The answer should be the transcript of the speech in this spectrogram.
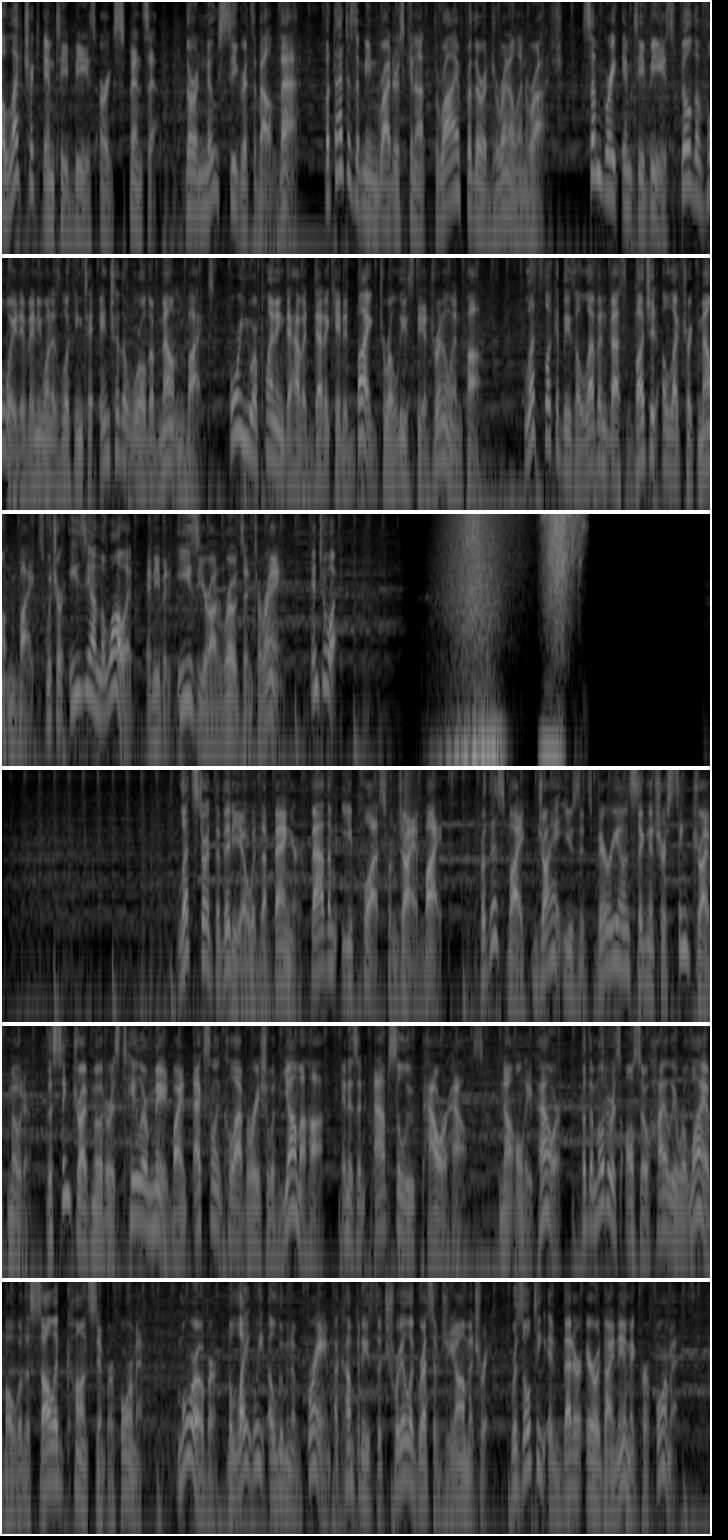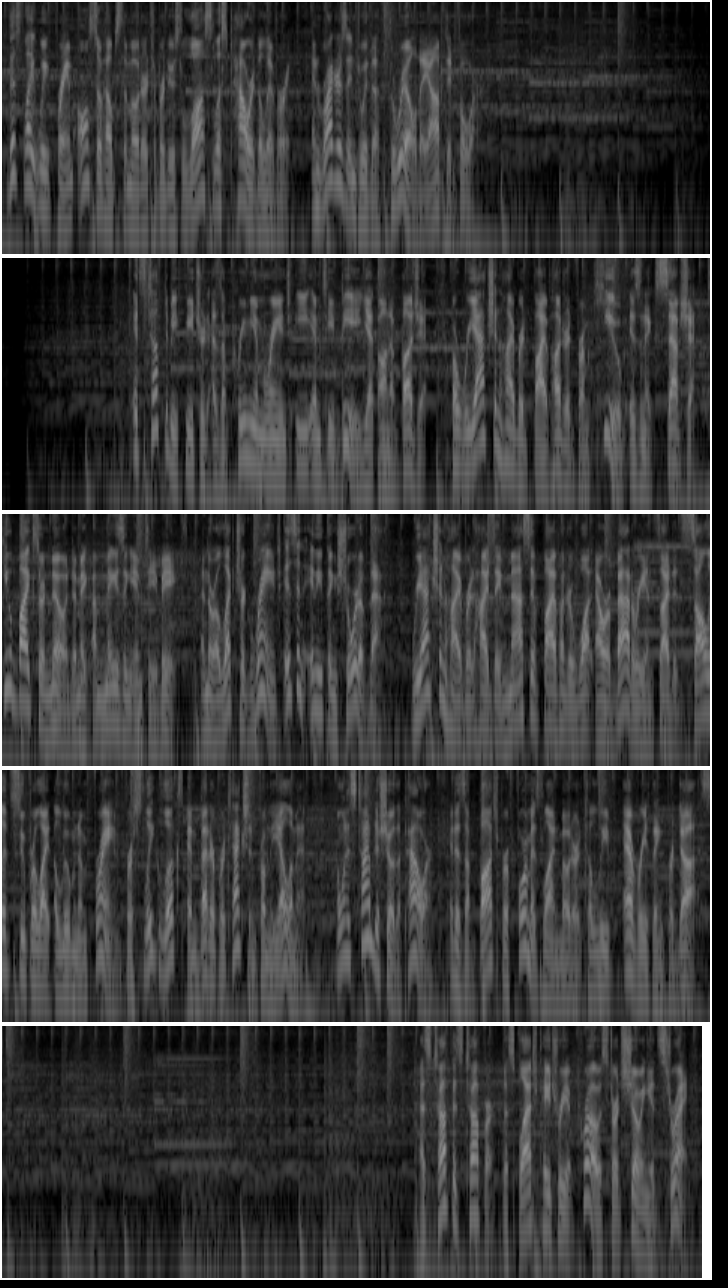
Electric MTBs are expensive. There are no secrets about that, but that doesn't mean riders cannot thrive for their adrenaline rush. Some great MTBs fill the void if anyone is looking to enter the world of mountain bikes, or you are planning to have a dedicated bike to release the adrenaline pump. Let's look at these 11 best budget electric mountain bikes, which are easy on the wallet and even easier on roads and terrain. Enjoy! Let's start the video with the banger Fathom E Plus from Giant Bikes. For this bike, Giant used its very own signature Sync Drive motor. The Sync Drive motor is tailor-made by an excellent collaboration with Yamaha and is an absolute powerhouse. Not only power, but the motor is also highly reliable with a solid constant performance. Moreover, the lightweight aluminum frame accompanies the trail-aggressive geometry, resulting in better aerodynamic performance. This lightweight frame also helps the motor to produce lossless power delivery, and riders enjoy the thrill they opted for. It's tough to be featured as a premium range EMTB yet on a budget, but Reaction Hybrid 500 from Cube is an exception. Cube bikes are known to make amazing MTBs, and their electric range isn't anything short of that. Reaction Hybrid hides a massive 500 watt-hour battery inside its solid superlight aluminum frame for sleek looks and better protection from the elements. And when it's time to show the power, it has a Bosch Performance Line motor to leave everything for dust. As tough as tougher, the Splach Patriot Pro starts showing its strength.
